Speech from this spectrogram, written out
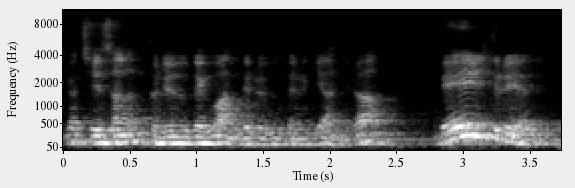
그러니까 제사는 드려도 되고 안 드려도 되는 게 아니라 매일 드려야 돼요.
